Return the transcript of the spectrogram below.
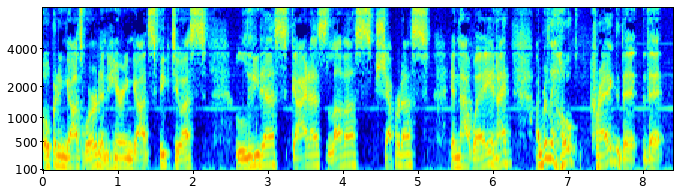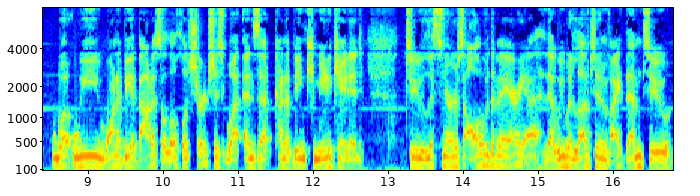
opening God's Word and hearing God speak to us, lead us, guide us, love us, shepherd us in that way. And I, I really hope, Craig, that that what we want to be about as a local church is what ends up kind of being communicated to listeners all over the Bay Area. That we would love to invite them to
